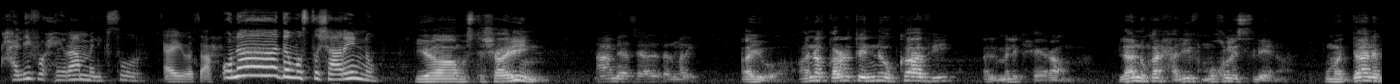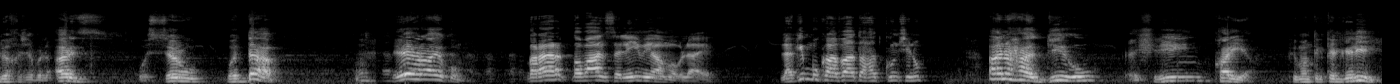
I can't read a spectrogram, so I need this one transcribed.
حليفه حيران ملك سور. أيوة صح. ونادى مستشارينه. يا مستشارين. نعم يا سيادة الملك. أيوة أنا قررت إنه كافي الملك حيرام لأنه كان حليف مخلص لنا ومدانا بخشب الأرز والسرو والذهب. إيه رأيكم؟ قرارك طبعا سليم يا مولاي لكن مكافاته حتكون شنو؟ أنا حأديه عشرين قرية في منطقة الجليل.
